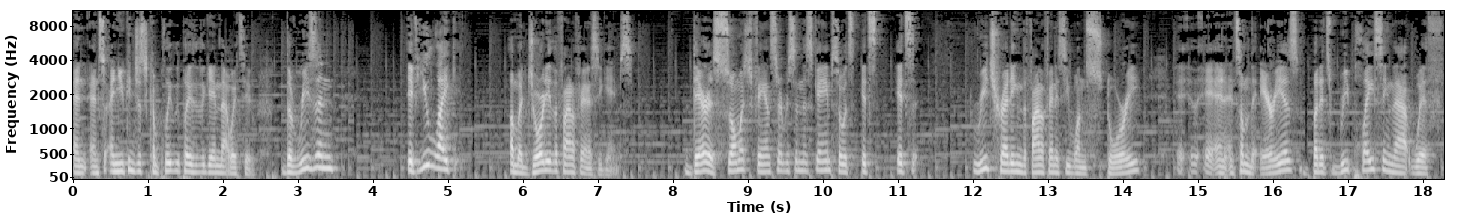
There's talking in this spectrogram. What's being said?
And and so and you can just completely play through the game that way too. The reason, if you like a majority of the Final Fantasy games, there is so much fan service in this game. So it's it's it's retreading the Final Fantasy One story eh, eh, and, and some of the areas, but it's replacing that with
